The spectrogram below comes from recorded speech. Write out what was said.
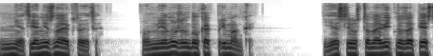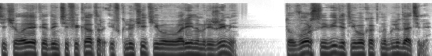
«Нет, я не знаю, кто это. Он мне нужен был как приманка. Если установить на запястье человека идентификатор и включить его в аварийном режиме, то ворсы видят его как наблюдателя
